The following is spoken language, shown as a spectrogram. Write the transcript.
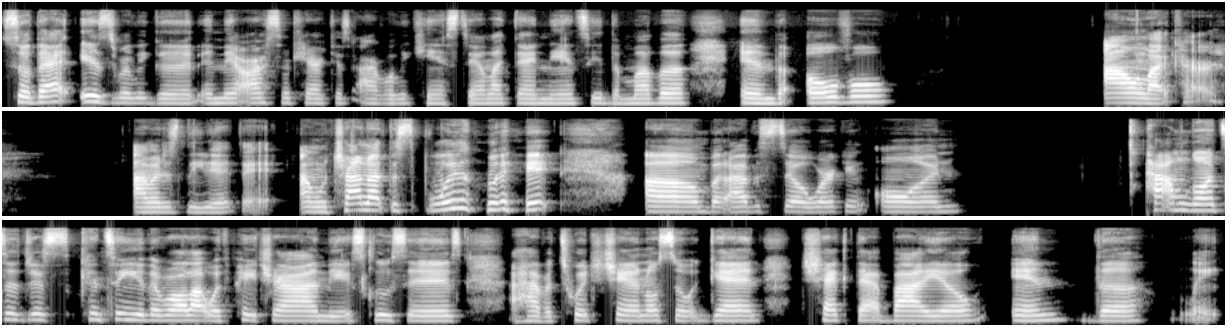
So that is really good. And there are some characters I really can't stand, like that Nancy, the mother in the Oval. I don't like her. I'm gonna just leave it at that. I'm gonna try not to spoil it. Um, but I'm still working on how I'm going to just continue the rollout with Patreon, the exclusives. I have a Twitch channel. So, again, check that bio in the link.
